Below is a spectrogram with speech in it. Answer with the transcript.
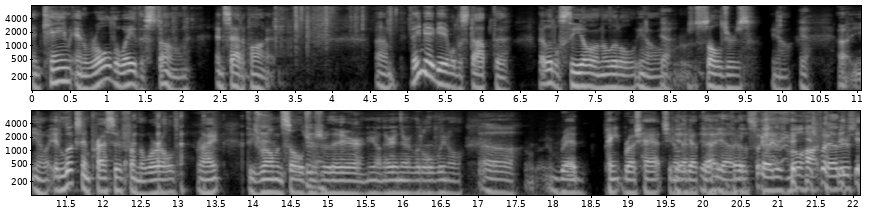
and came and rolled away the stone and sat upon it. Um, they may be able to stop the that little seal and the little you know Yeah. soldiers. You know, Yeah. uh, you know, it looks impressive from the world, right? These Roman soldiers are there, and you know they're in their little you know Oh, red paintbrush hats. You know, yeah, they got the, yeah, yeah. the- those feathers, mohawk feathers Yeah,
